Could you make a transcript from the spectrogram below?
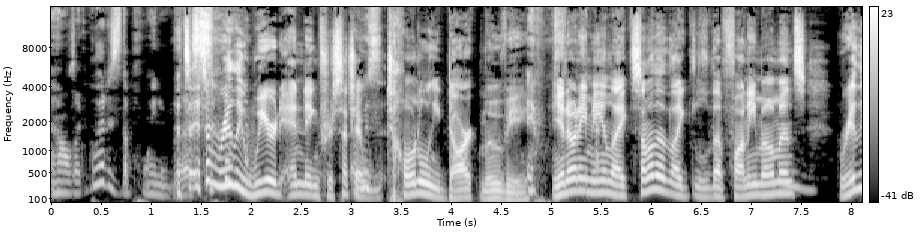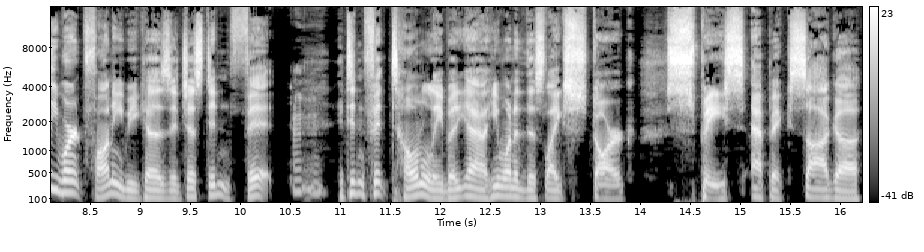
And I was like, "What is the point of this?" It's it's a really weird ending for such a was- tonally dark movie. You know what I mean? Like some of the like the funny moments mm. really weren't funny because it just didn't fit. Mm-mm. It didn't fit tonally, but yeah, he wanted this like stark space epic saga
